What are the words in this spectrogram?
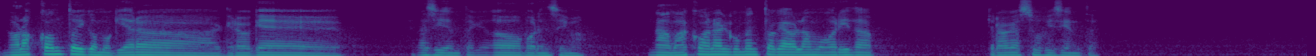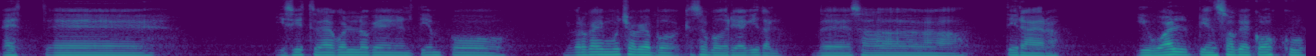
no los conto y como quiera, creo que Residente quedó por encima. Nada más con el argumento que hablamos ahorita, creo que es suficiente. Este. Y sí, estoy de acuerdo que en el tiempo. Yo creo que hay mucho que se podría quitar de esa tiradera. Igual pienso que Coscu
